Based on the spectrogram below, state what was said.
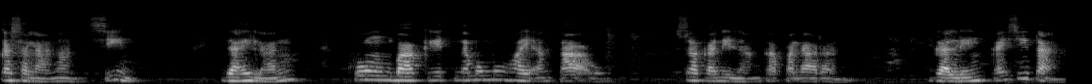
kasalanan, sin. Dahilan kung bakit namumuhay ang tao sa kanilang kapalaran. Galing kay Satan.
